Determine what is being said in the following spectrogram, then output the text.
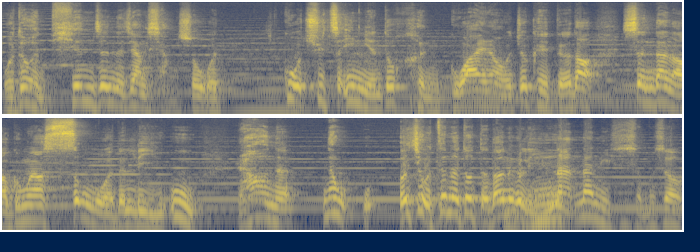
我都很天真的这样想说，我过去这一年都很乖，然后我就可以得到圣诞老公公要送我的礼物。然后呢，那我而且我真的都得到那个礼物。那那你是什么时候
